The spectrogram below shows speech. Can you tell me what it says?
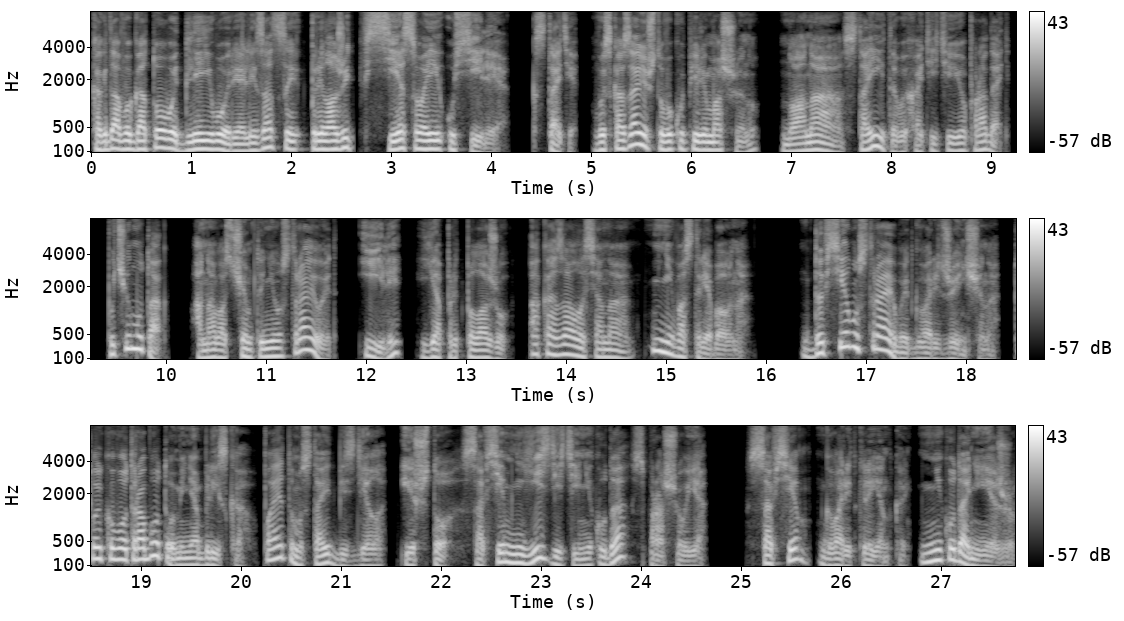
когда вы готовы для его реализации приложить все свои усилия. Кстати, вы сказали, что вы купили машину, но она стоит, и вы хотите ее продать. Почему так? Она вас чем-то не устраивает? Или, я предположу, оказалась она не востребована? Да всем устраивает, говорит женщина. Только вот работа у меня близко, поэтому стоит без дела. И что, совсем не ездите никуда? спрашиваю я. Совсем, говорит клиентка, никуда не езжу.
